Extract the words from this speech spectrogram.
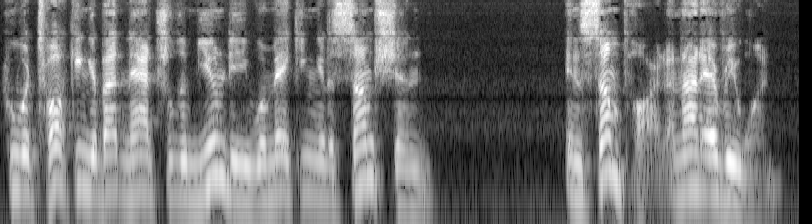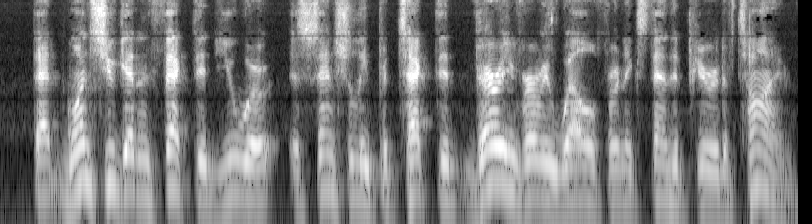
who were talking about natural immunity were making an assumption in some part, and not everyone, that once you get infected, you were essentially protected very, very well for an extended period of time.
